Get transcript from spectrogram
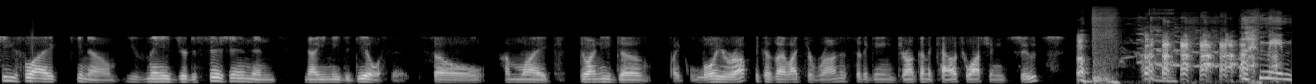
she's like, you know, you've made your decision and now you need to deal with it. So I'm like, do I need to like lawyer up because I like to run instead of getting drunk on the couch watching suits? I mean,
